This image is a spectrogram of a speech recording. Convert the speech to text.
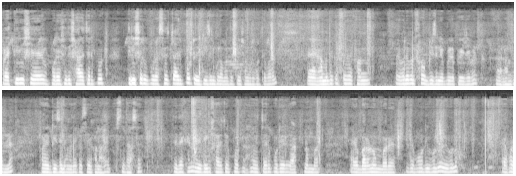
প্রায় তিরিশের উপরে শুধু সাড়ে চার ফুট, তিরিশের উপর আছে চার ফুট এই ডিজাইনগুলো আমাদের থেকে সংগ্রহ করতে পারেন। আমাদের কাছে এখন অ্যাভেলেবেল সব ডিজাইন আপনারা পেয়ে যাবেন, আলহামদুলিল্লাহ। অনেক ডিজাইন আমাদের কাছে এখন উপস্থিত আছে। তো দেখেন, এইগুলো সাড়ে চার ফুট, চার ফুটের আট নম্বর বারো নম্বরের যে বডিগুলো এগুলো। তারপর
